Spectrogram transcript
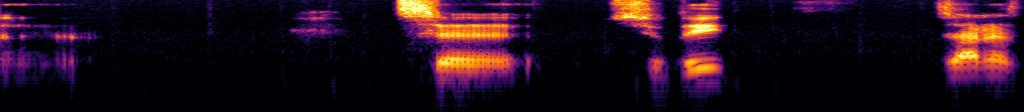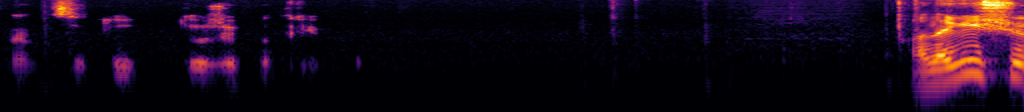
е, це сюди. Зараз нам це тут дуже потрібно. А навіщо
